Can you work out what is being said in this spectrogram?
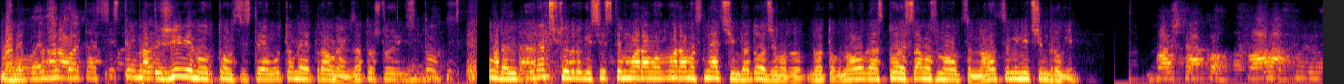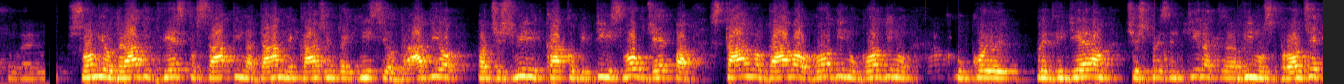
Ma ne podržavamo taj sistem, ali živimo u tom sistemu, u tome je problem. Zato što iz tog sistema da bi prešli u drugi sistem moramo, moramo s nečim da dođemo do, do tog novoga, a to je samo s novcem, novcem i ničim drugim. Baš tako, hvala. Što mi odradi 200 sati na dan, ne kažem da ih nisi odradio, pa ćeš vidjeti kako bi ti iz svog džepa stalno davao godinu, godinu u kojoj predvidjevam ćeš prezentirati eh, Venus Project,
